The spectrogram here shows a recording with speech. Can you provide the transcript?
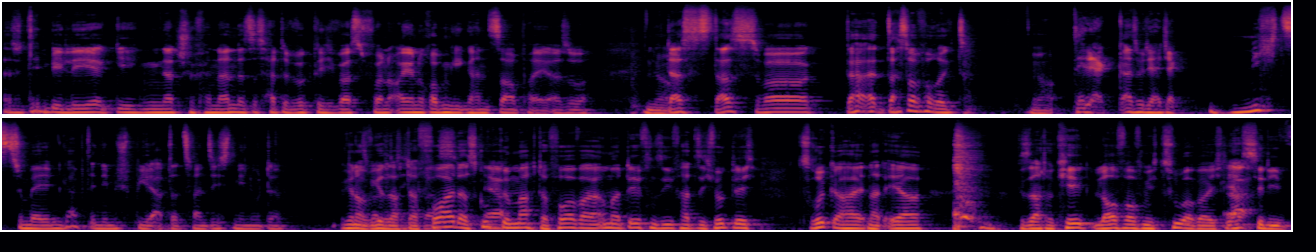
Also Dembele gegen Nacho Fernandes, das hatte wirklich was von Iron Robben gegen Hans Sarpay. Also Ja. das, das war da, das war verrückt. Ja. Der, der, also der hat ja nichts zu melden gehabt in dem Spiel ab der 20. Minute. Genau, wie gesagt, davor krass. hat er es gut Ja. gemacht, davor war er immer defensiv, hat sich wirklich zurückgehalten, hat er gesagt, okay, lauf auf mich zu, aber ich Ja. lasse dir die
